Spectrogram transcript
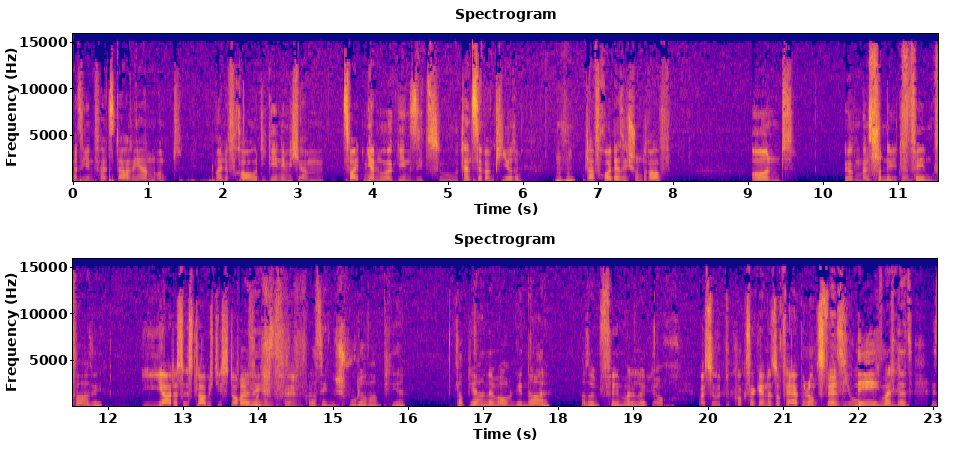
Also jedenfalls Darian und meine Frau, die gehen nämlich am 2. Januar gehen sie zu Tanz der Vampire. Mhm. Da freut er sich schon drauf. Und irgendwas Das ist von dem. Film quasi. Ja, das ist, glaube ich, die Story von dem Film. war das nicht ein schwuler Vampir? Ich glaube ja, ne? Im Original. Also im Film war der, glaube ich, auch. Weißt du, du guckst ja gerne so Veräppelungsversionen. Nee, ich meine, ich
